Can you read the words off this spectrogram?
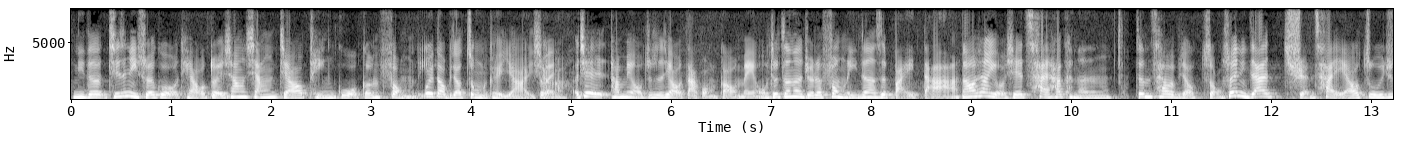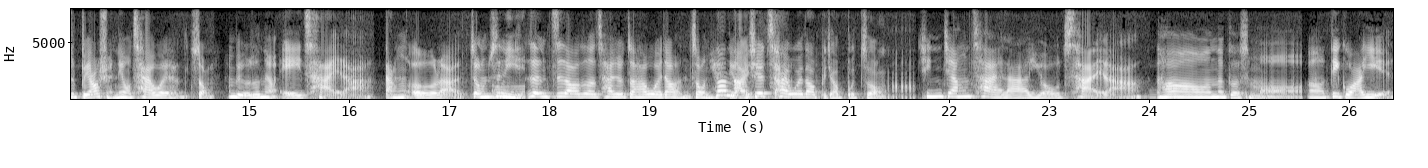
你的其实你水果有挑对，像香蕉、苹果跟凤梨，味道比较重的可以压一下。而且它没有就是要我打广告没有，我就真的觉得凤梨真的是百搭。然后像有些菜它可能真的菜味比较重，所以你在选菜也要注意，就是不要选那种菜味很重。那比如说那种 A 菜啦、当阿啦，这种就是你认知到这个菜就知道它味道很重。你那哪一些菜味道比较不重啊？青江菜啦、油菜啦，然后那个什么呃地瓜叶。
